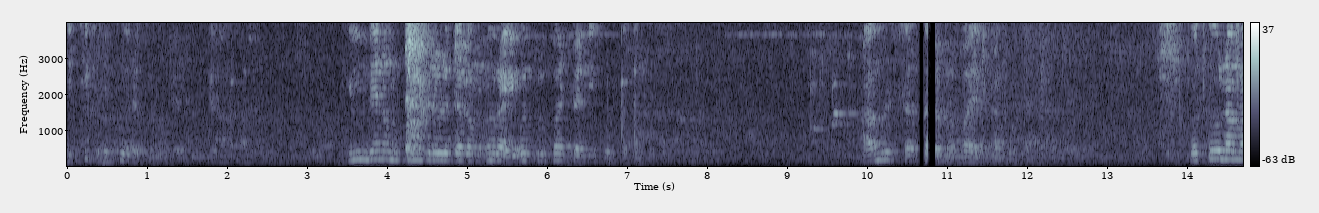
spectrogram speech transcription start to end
ಹೆಚ್ಚಿಗೆ, ಹೆಚ್ಚುವರಿ. ಹಿಂದೇನು ಮುಖ್ಯಮಂತ್ರಿಗಳಿದ್ದಾಗ ಮುನ್ನೂರ ಐವತ್ತು ರೂಪಾಯಿ ಟನ್ನಿಗೆ ಕೊಡ್ತಕ್ಕಂಥ ಕಾಂಗ್ರೆಸ್ ಸರ್ಕಾರ ಪ್ರಭಾವ ಇವತ್ತು ನಮ್ಮ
